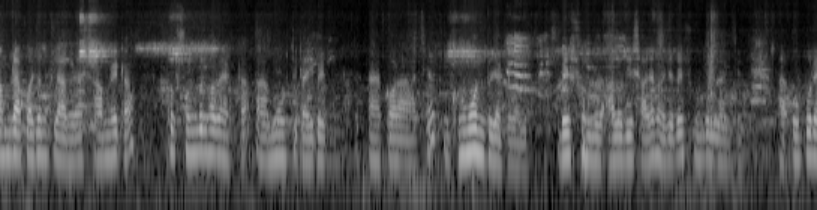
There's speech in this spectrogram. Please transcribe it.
আমরা কজন ক্লাবের, আর সামনেটা খুব সুন্দরভাবে একটা মূর্তি টাইপের করা আছে, ঘুমন্ত যাকে বলে। বেশ সুন্দর, আলো দিয়ে সাজানো হয়েছে, বেশ সুন্দর লাগছে। আর উপরে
